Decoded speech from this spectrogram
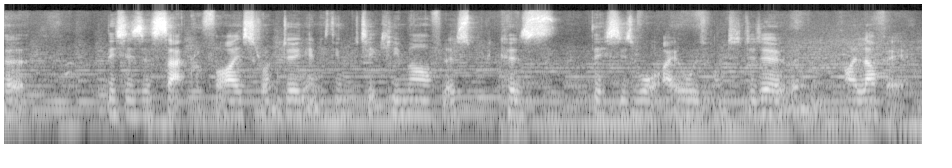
that this is a sacrifice or I'm doing anything particularly marvellous because this is what I always wanted to do and I love it.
